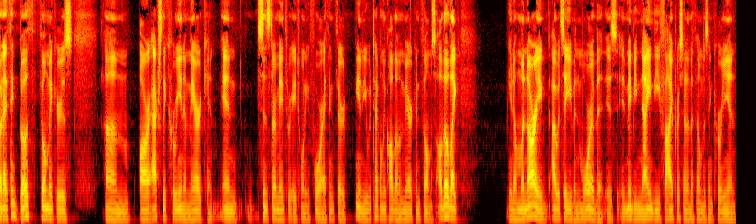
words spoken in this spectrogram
But I think both filmmakers um, are actually Korean American, and since they're made through A24, I think they're you know you would technically call them American films. Although like you know Minari, I would say even more of it is it maybe 95 percent of the film is in Korean.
